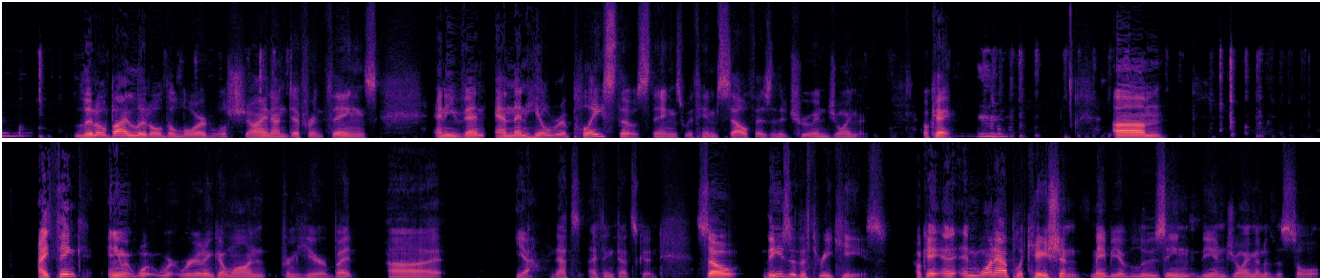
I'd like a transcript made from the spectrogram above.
Mhm. Little by little, the Lord will shine on different things and event, and then he'll replace those things with himself as the true enjoyment. Okay. Mm. Um, I think anyway. We're we're, going to go on from here, but uh, yeah, that's I think that's good. So these are the three keys. Okay, and, and one application maybe of losing the enjoyment of the soul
